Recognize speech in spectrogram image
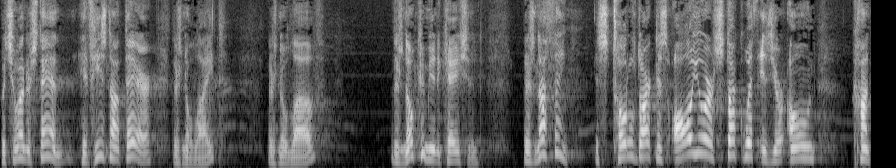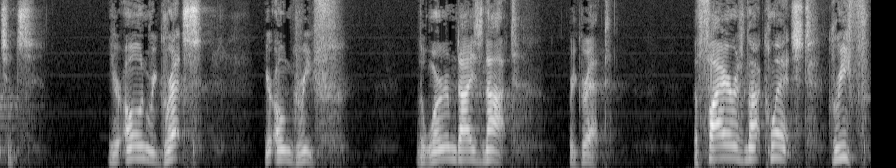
But you understand, if he's not there, there's no light, there's no love, there's no communication, there's nothing. It's total darkness. All you are stuck with is your own conscience, your own regrets, your own grief. The worm dies not, regret. The fire is not quenched, grief.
